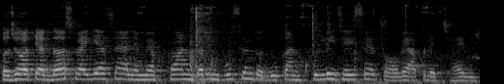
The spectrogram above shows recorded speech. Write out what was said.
તો જો અત્યારે દસ વાગ્યા છે અને મેં ફોન કરીને પૂછ્યું તો દુકાન ખુલ્લી છે તો હવે આપણે જાવી.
